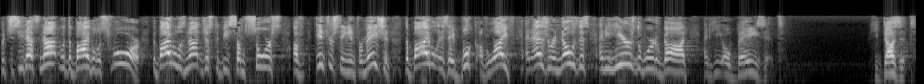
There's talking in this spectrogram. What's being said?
But you see, that's not what the Bible is for. The Bible is not just to be some source of interesting information. The Bible is a book of life, and Ezra knows this, and he hears the Word of God, and he obeys it. He does it.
